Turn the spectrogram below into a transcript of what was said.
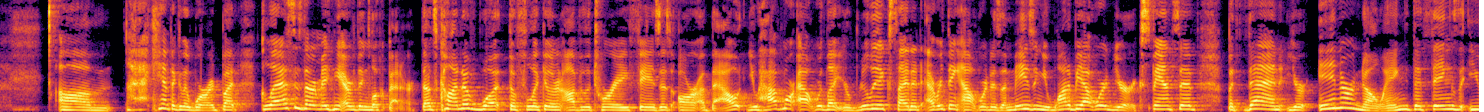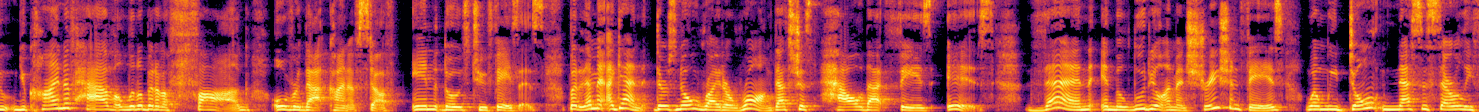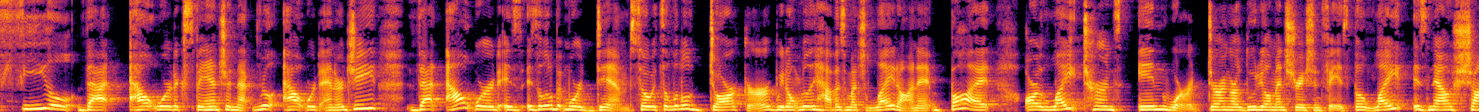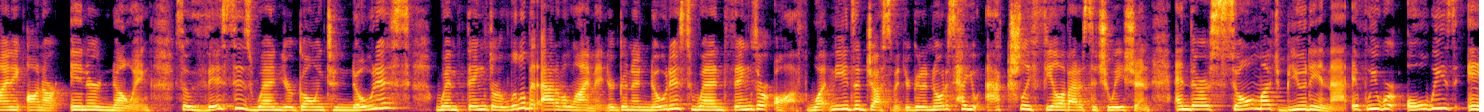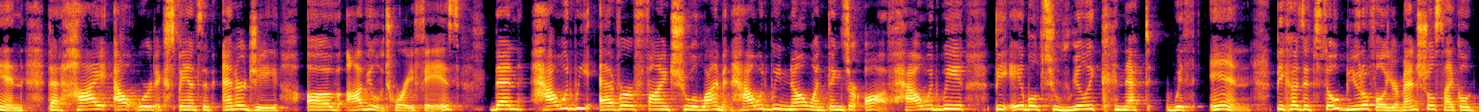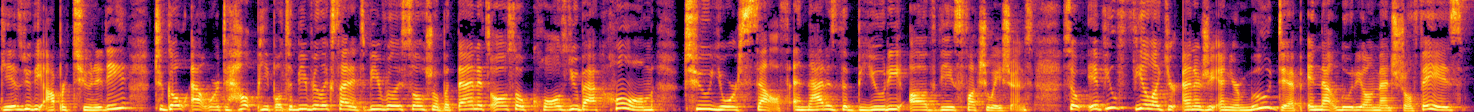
um, I can't think of the word, but glasses that are making everything look better. That's kind of what the follicular and ovulatory phases are about. You have more outward light. You're really excited. Everything outward is amazing. You want to be outward. You're expansive, but then your inner knowing, the things that you, you kind of have a little bit of a fog over that kind of stuff in those two phases. But I mean, again, there's no right or wrong. That's just how that phase is. Then in the luteal and menstruation phase, when we don't necessarily feel that outward expansion, that real outward energy, that outward is, is a little bit more dim. So it's a little darker. We don't really have as much light on it, but our light turns inward during our luteal menstruation phase. The light is now shining on our inner knowing. So this is when you're going to notice when things are a little bit out of alignment. You're going to notice when things are off, what needs adjustment. You're going to notice how you actually feel about a situation. And there is so much beauty in that. If we were always in that high outward expansive energy of ovulatory phase, then how would we ever find true alignment? How would we know when things are off? How would we be able to really connect within? Because it's so beautiful. Your menstrual cycle gives you the opportunity to go outward, to help people, to be really excited, to be really social, but then it also calls you back home to yourself. And that is the beauty of these fluctuations. So if you feel like your energy and your mood dip in that luteal menstrual phase,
